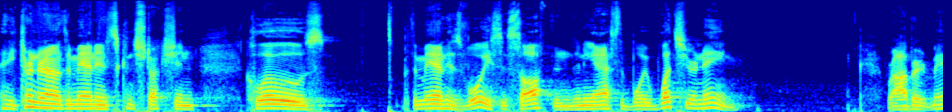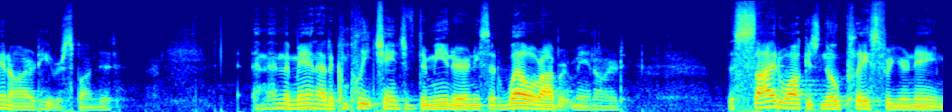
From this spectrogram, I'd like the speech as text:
And he turned around as a man in his construction clothes. But the man, his voice is softened, and he asked the boy, What's your name? Robert Maynard, he responded. And then the man had a complete change of demeanor, and he said, Well, Robert Maynard, the sidewalk is no place for your name.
